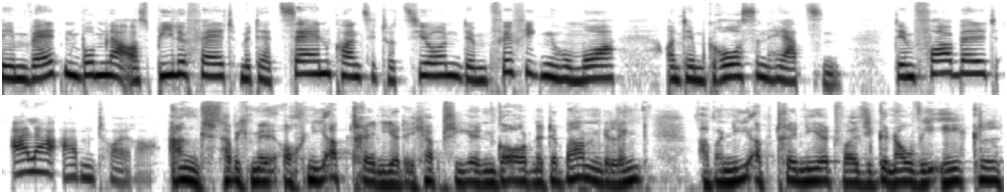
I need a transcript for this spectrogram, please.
dem Weltenbummler aus Bielefeld mit der zähen Konstitution, dem pfiffigen Humor und dem großen Herzen, dem Vorbild aller Abenteurer. Angst habe ich mir auch nie abtrainiert. Ich habe sie in geordnete Bahnen gelenkt, aber nie abtrainiert, weil sie genau wie Ekel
